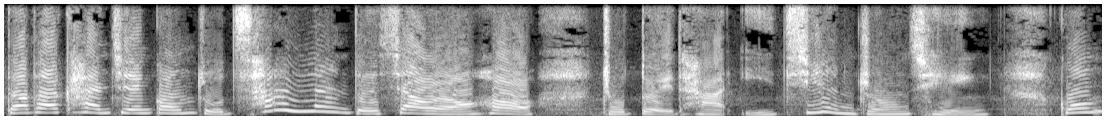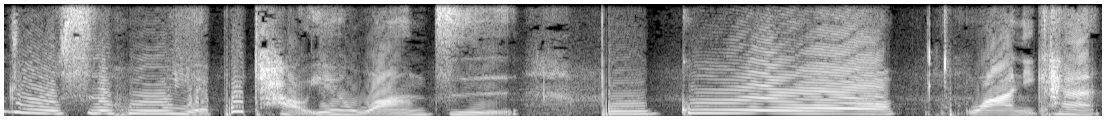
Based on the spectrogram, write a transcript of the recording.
当他看见公主灿烂的笑容后，就对她一见钟情。公主似乎也不讨厌王子。不过，哇，你看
